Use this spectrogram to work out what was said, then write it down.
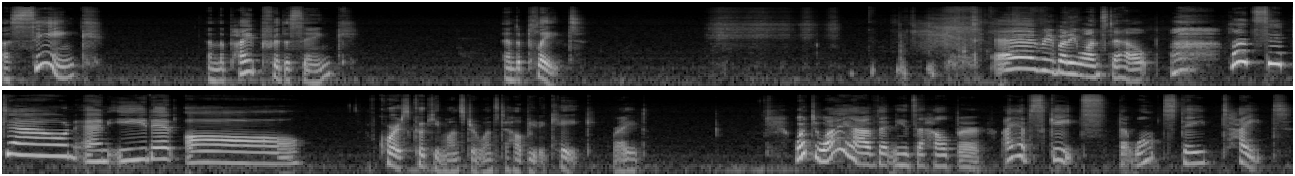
a sink, and the pipe for the sink, and a plate. Everybody wants to help. Let's sit down and eat it all. Of course, Cookie Monster wants to help eat a cake, right? What do I have that needs a helper? I have skates that won't stay tight.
